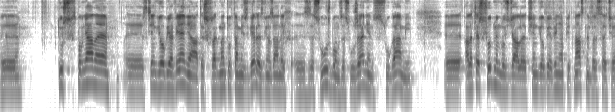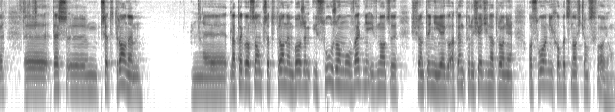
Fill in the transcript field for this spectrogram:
E, już wspomniane e, z Księgi Objawienia, też fragmentów tam jest wiele związanych ze służbą, ze służeniem, z sługami, ale też w siódmym rozdziale Księgi Objawienia, 15 wersecie, też przed tronem E, dlatego są przed tronem Bożym i służą Mu we dnie i w nocy w świątyni Jego, a ten, który siedzi na tronie, osłoni ich obecnością swoją.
